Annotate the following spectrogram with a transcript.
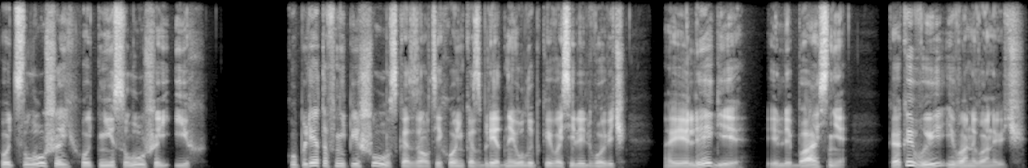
хоть слушай, хоть не слушай их. «Куплетов не пишу», — сказал тихонько с бледной улыбкой Василий Львович, «а элегии или басни, как и вы, Иван Иванович».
